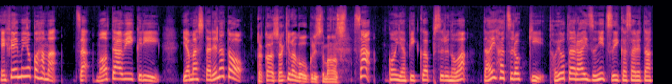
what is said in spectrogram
FM 横浜ザ・モーターウィークリー山下れなと。高橋明がお送りしてます。さあ今夜ピックアップするのはダイハツロッキートヨタライズに追加された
